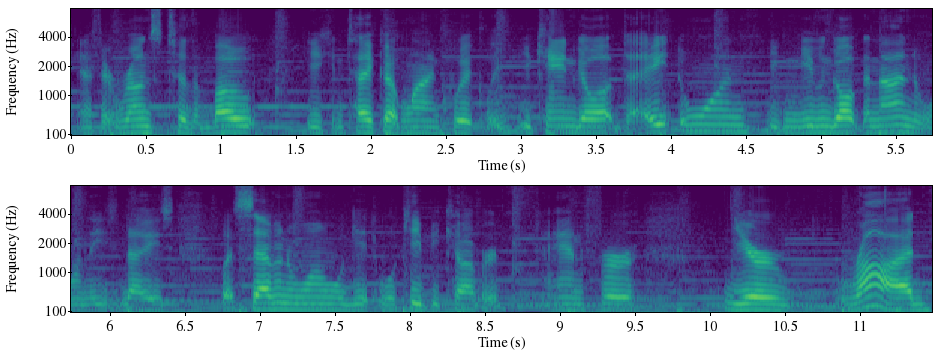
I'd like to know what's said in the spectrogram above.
and if it runs to the boat, you can take up line quickly. You can go up to 8 to 1, you can even go up to 9 to 1 these days, but 7 to 1 will, get, will keep you covered. And for your rod,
